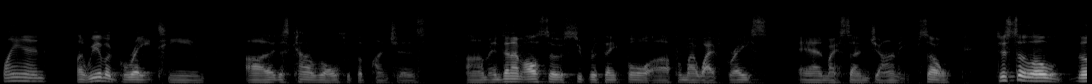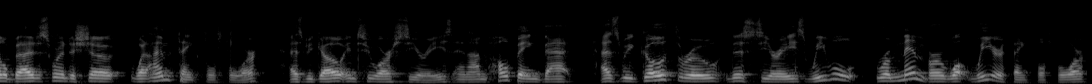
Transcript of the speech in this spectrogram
planned. Like we have a great team uh, that just kind of rolls with the punches. Um, and then I'm also super thankful uh, for my wife Grace and my son Johnny. So just a little little bit. I just wanted to show what I'm thankful for as we go into our series, and I'm hoping that as we go through this series, we will remember what we are thankful for,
